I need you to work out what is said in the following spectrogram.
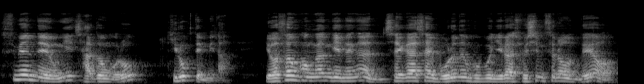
수면 내용이 자동으로 기록됩니다. 여성 건강 기능은 제가 잘 모르는 부분이라 조심스러운데요.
